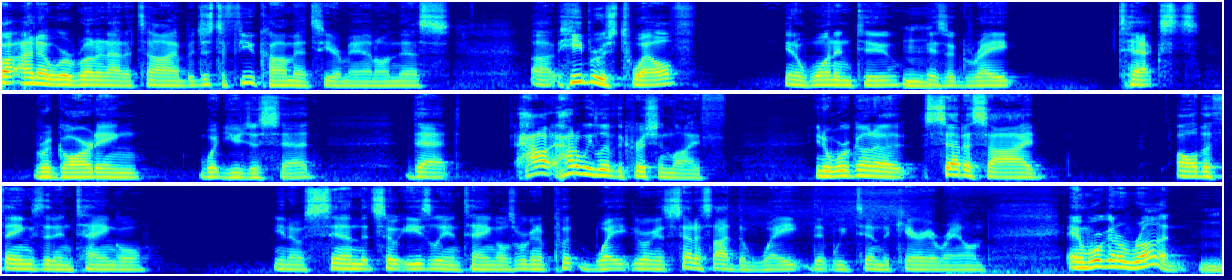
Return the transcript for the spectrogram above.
I know we're running out of time, but just a few comments here, man, on this. Uh, Hebrews 12, you know, 1 and 2 mm. is a great text regarding what you just said. That how, how do we live the Christian life? You know, we're going to set aside all the things that entangle, you know, sin that so easily entangles. We're going to put weight, we're going to set aside the weight that we tend to carry around, and we're going to run. Hmm.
